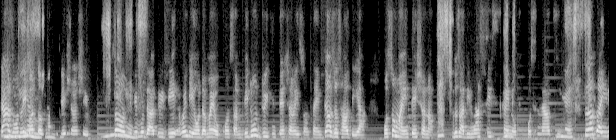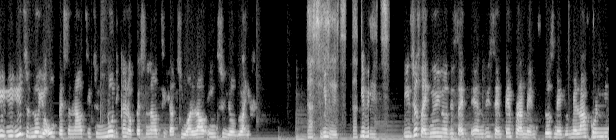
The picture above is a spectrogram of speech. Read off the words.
That's one thing Very about toxic relationship. Some of the people that do it, they, when they undermine your consent, they don't do it intentionally sometimes. That's just how they are. But some are intentional. That's true. Those are the narcissist kind Yes. of personality. Yes. So that's why you you need to know your own personality to know the kind of personality that you allow into your life. That is if- it. That is it. It's just like knowing all this um, this um, temperament, those me- melancholy,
